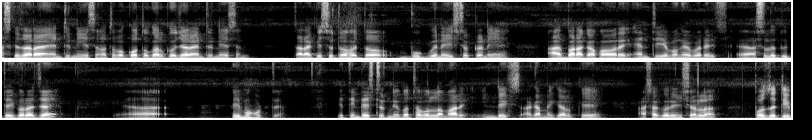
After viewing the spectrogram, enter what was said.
আজকে যারা এন্ট্রি নিয়েছেন অথবা গতকালকেও যারা এন্ট্রি নিয়েছেন, তারা কিছুটা হয়তো ভুগবেন এই স্টকটা নিয়ে। আর বারাকা পাওয়ারে এন্ট্রি এবং অ্যাভারেজ আসলে দুইটাই করা যায় এই মুহূর্তে। এই তিনটা স্টক নিয়ে কথা বললাম আর ইন্ডেক্স আগামীকালকে আশা করি ইনশাল্লাহ পজিটিভ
